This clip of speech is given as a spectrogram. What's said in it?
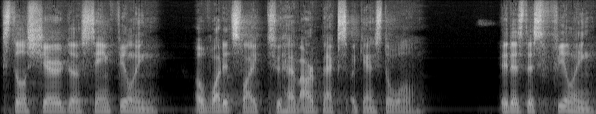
still share the same feeling of what it's like to have our backs against the wall. It is this feeling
